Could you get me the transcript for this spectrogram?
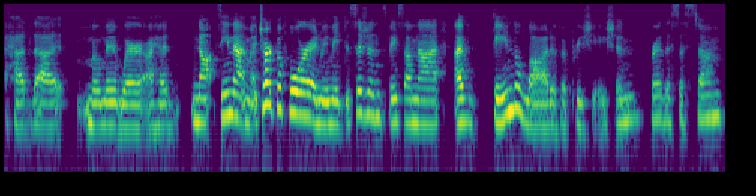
had that moment where I had not seen that in my chart before and we made decisions based on that, I've gained a lot of appreciation for the system.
